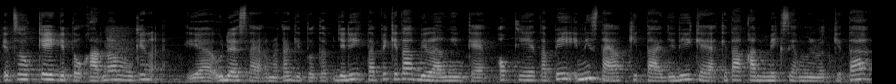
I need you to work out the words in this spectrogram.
it's okay gitu karena mungkin ya udah style mereka gitu. Tapi jadi tapi kita bilangin kayak oke tapi ini style kita. Jadi kayak kita akan mix yang menurut kita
